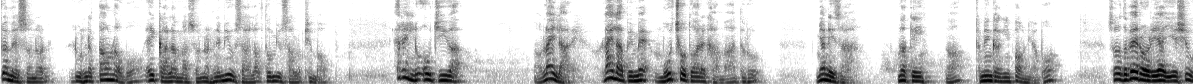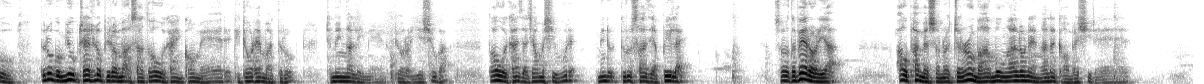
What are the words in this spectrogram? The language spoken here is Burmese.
တွက်မယ်ဆိုတော့လူ2000လောက်ပေါ့အဲ့ကာလမှာဆိုတော့2မြို့စာလောက်3မြို့စာလောက်ဖြစ်ပါဘူးအဲ့ဒီလူအုပ်ကြီးကနော်လိုက်လာတယ်လိုက်လာပေမဲ့မိုးချုပ်သွားတဲ့ခါမှာသူတို့ညနေစာငတ်ကင်း နော်ထမင်းကကင်းပေါက်နေတာပေါ့ဆိုတော့တပည့်တော်တွေကယေရှုကိုသူတို့ကိုမြို့ထဲလှုပ်ပြီးတော့မှအစာတော်ဝယ်ခိုင်းကောင်းမယ်တဲ့ဒီတော်ထဲမှာသူတို့ထမင်းငတ်လိမ့်မယ်လို့ပြောတော့ယေရှုကတော်ဝယ်ခိုင်းစရာအကြောင်းမရှိဘူးတဲ့မင်းတို့သူတို့စားစရာပေးလိုက်ဆိုတော့တပည့်တော်တွေကအောက်ဖတ်မယ်ဆိုတော့ကျွန်တော်တို့မှာမုံငါးလုံးနဲ့ငါးလက်ကောင်ပဲရှိတယ်တဲ့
